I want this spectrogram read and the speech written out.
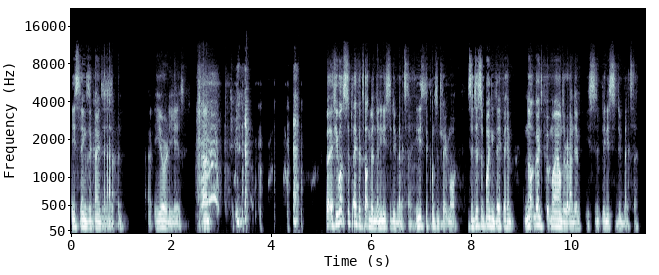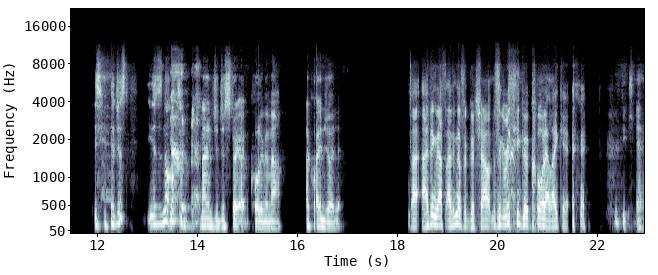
these things are going to happen. Uh, He already is. Um, but if he wants to play for Tottenham, then he needs to do better. He needs to concentrate more. It's a disappointing day for him. I'm not going to put my arms around him. He simply needs to do better. It's just, it's not up to the manager just straight up calling them out. I quite enjoyed it. I, I think that's I think that's a good shout. That's a really good quote. I like it. yeah.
